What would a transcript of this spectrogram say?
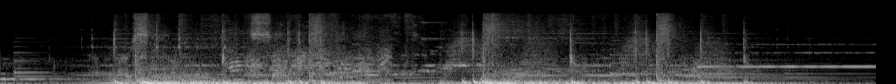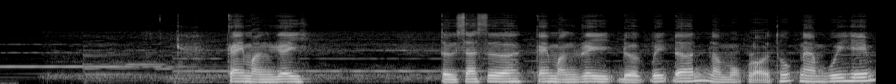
Cây măng ri Từ xa xưa, cây măng ri được biết đến là một loại thuốc nam quý hiếm,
